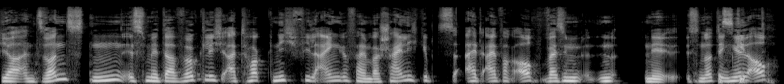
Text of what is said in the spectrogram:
Ja, ansonsten ist mir da wirklich ad hoc nicht viel eingefallen. Wahrscheinlich gibt's halt einfach auch, weiß ich, nee, ist Notting Es Hill auch,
